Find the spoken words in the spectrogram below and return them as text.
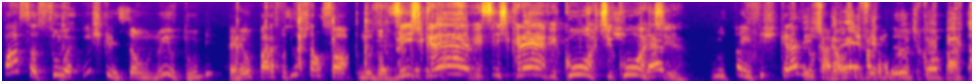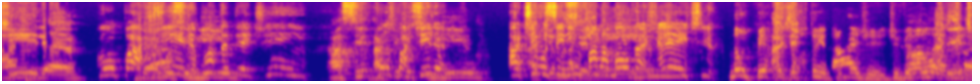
faça sua inscrição no YouTube, entendeu? Para se você está só nos ouvindo. Se inscreve, se inscreve, curte, curte. Isso aí, se inscreve se no canal. Inscreve, curte, compartilha. Compartilha, bota dedinho. Assi compartilha. Ativa, ativa o sininho, sininho, fala mal da gente. Não perca a, a oportunidade de ver toda a gente.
